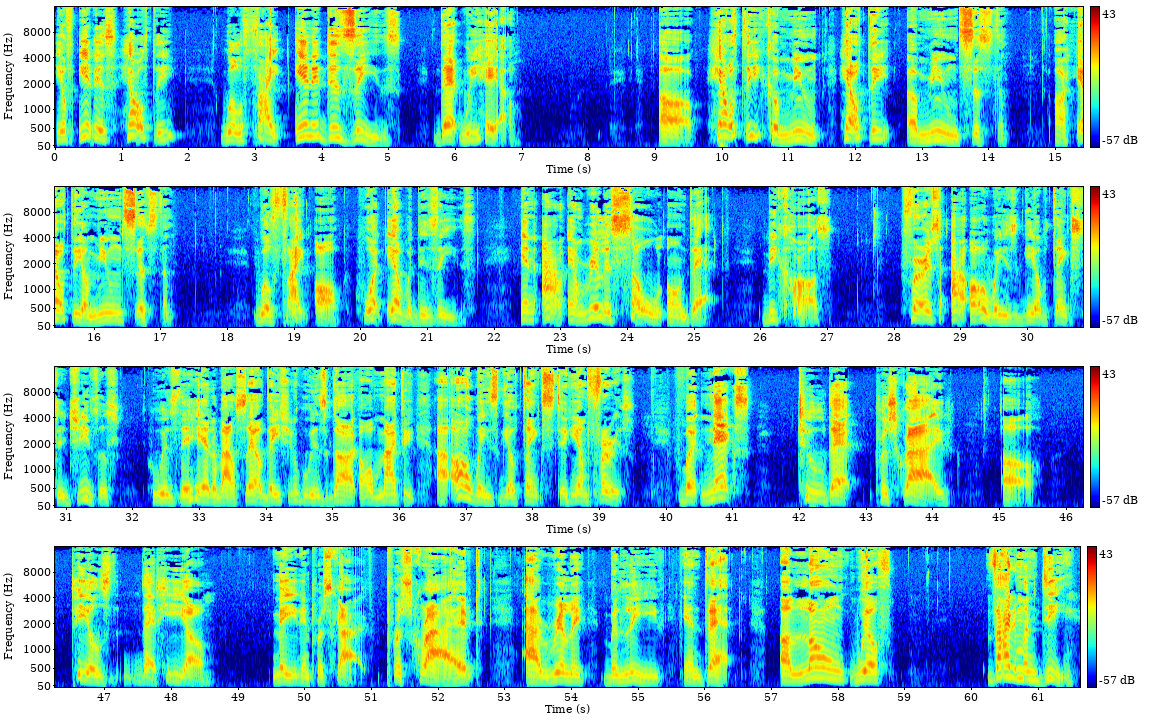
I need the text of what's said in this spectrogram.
if it is healthy, will fight any disease that we have. Uh, healthy commune, healthy immune system, a healthy immune system will fight off whatever disease. And I am really sold on that because, first, I always give thanks to Jesus, who is the head of our salvation, who is God Almighty. I always give thanks to Him first. But next to that prescribed uh, pills that he uh, made and prescribed. Prescribed, I really believe in that, along with vitamin D.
